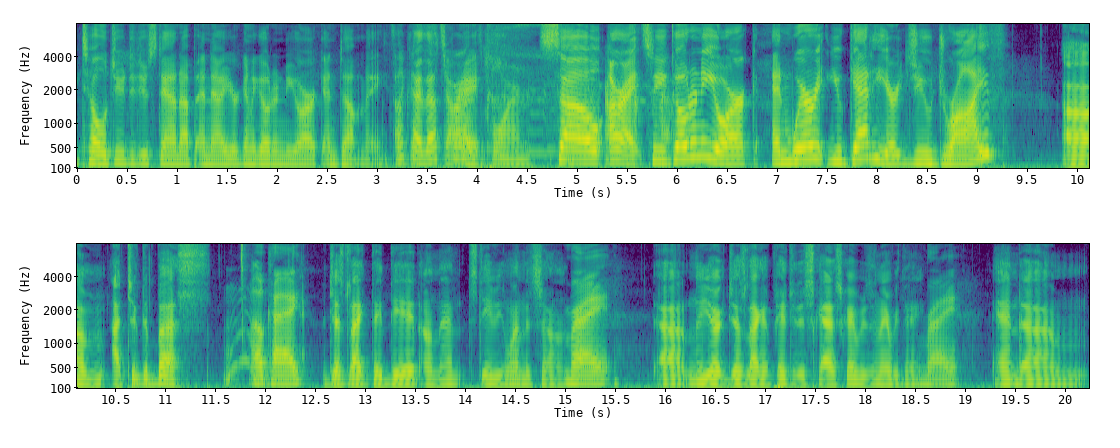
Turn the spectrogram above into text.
it. told you to do stand up, and now you're going to go to New York and dump me. It's like okay, a that's Star great. is Born. So, all right. So you go to New York, and where you get here, do you drive? Um, I took the bus Okay. just like they did on that Stevie Wonder song. Right. Uh, New York, just like a picture, the skyscrapers and everything. Right. and um,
